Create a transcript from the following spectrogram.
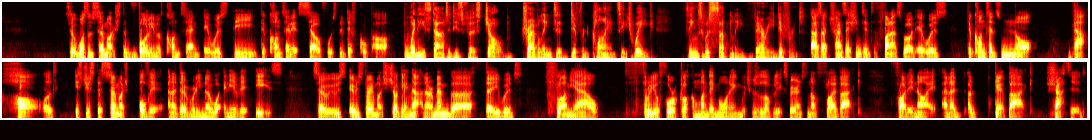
So it wasn't so much the volume of content; it was the the content itself was the difficult part. But when he started his first job, traveling to different clients each week, things were suddenly very different. As I transitioned into the finance world, it was the content's not that hard. It's just there's so much of it, and I don't really know what any of it is. So it was it was very much juggling that. And I remember they would fly me out three or four o'clock on Monday morning, which was a lovely experience, and I'd fly back Friday night, and I'd, I'd get back shattered.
